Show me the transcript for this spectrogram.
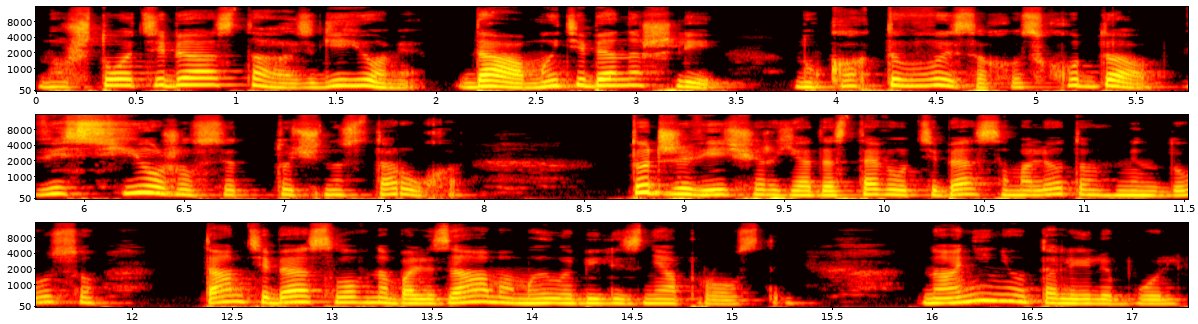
«Ну что от тебя осталось, Гийоме? Да, мы тебя нашли. Ну как ты высох, исхудал, весь съежился, точно старуха. В тот же вечер я доставил тебя самолетом в Мендосу, там тебя словно бальзамом мыло белизня простынь. Но они не утолили боль.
